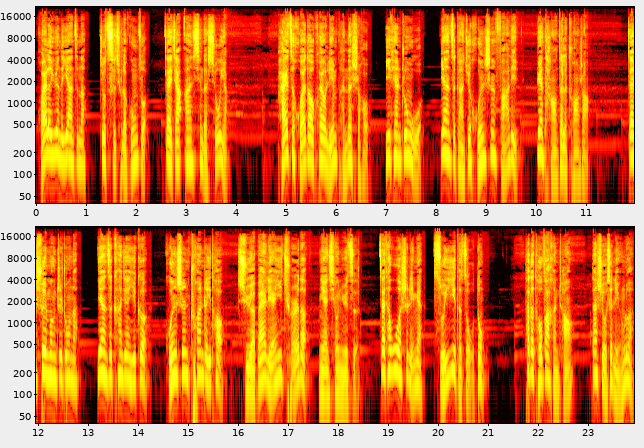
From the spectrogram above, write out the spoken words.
怀了孕的燕子呢，就辞去了工作，在家安心的休养。孩子怀到快要临盆的时候，一天中午，燕子感觉浑身乏力，便躺在了床上。在睡梦之中呢，燕子看见一个浑身穿着一套雪白连衣裙的年轻女子，在她卧室里面随意的走动。她的头发很长，但是有些凌乱。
